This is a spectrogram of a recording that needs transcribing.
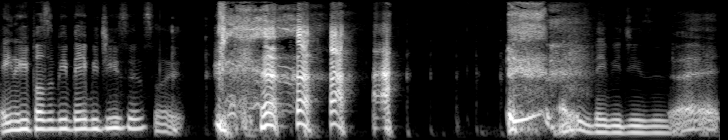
Ain't he supposed to be baby Jesus? Like- that is baby Jesus.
